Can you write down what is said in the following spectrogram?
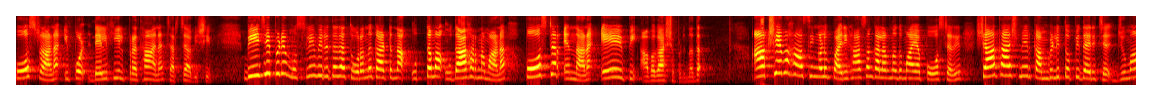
പോസ്റ്ററാണ് ഇപ്പോൾ ഡൽഹിയിൽ പ്രധാന ചർച്ചാ വിഷയം. ബി ജെ പിയുടെ മുസ്ലിം വിരുദ്ധത തുറന്നു കാട്ടുന്ന ഉത്തമ ഉദാഹരണമാണ് പോസ്റ്റർ എന്നാണ് എ അവകാശപ്പെടുന്നത്. ആക്ഷേപഹാസ്യങ്ങളും പരിഹാസം കലർന്നതുമായ പോസ്റ്ററിൽ ഷാ കാശ്മീർ കമ്പിളിത്തൊപ്പി ധരിച്ച് ജുമാ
